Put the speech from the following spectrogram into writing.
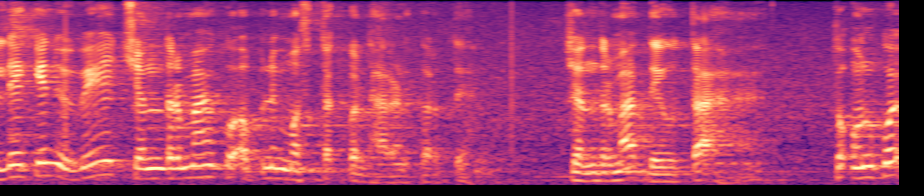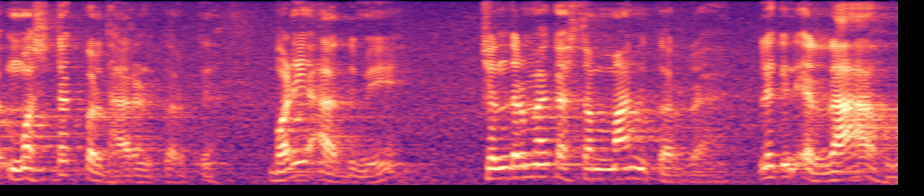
लेकिन वे चंद्रमा को अपने मस्तक पर धारण करते हैं। चंद्रमा देवता हैं तो उनको मस्तक पर धारण करते हैं। बड़े आदमी चंद्रमा का सम्मान कर रहे हैं। लेकिन राहु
